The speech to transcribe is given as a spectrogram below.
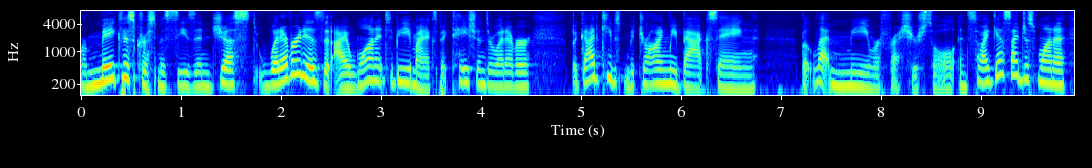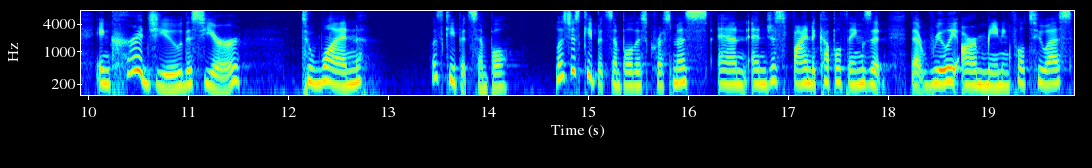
or make this Christmas season just whatever it is that I want it to be, my expectations or whatever. But God keeps drawing me back saying, but let me refresh your soul. And so I guess I just want to encourage you this year to one, let's keep it simple let's just keep it simple this Christmas and and just find a couple things that that really are meaningful to us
